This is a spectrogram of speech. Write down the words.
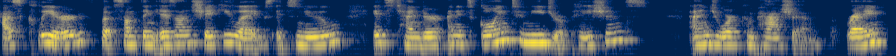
has cleared, but something is on shaky legs. It's new, it's tender, and it's going to need your patience and your compassion, right?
